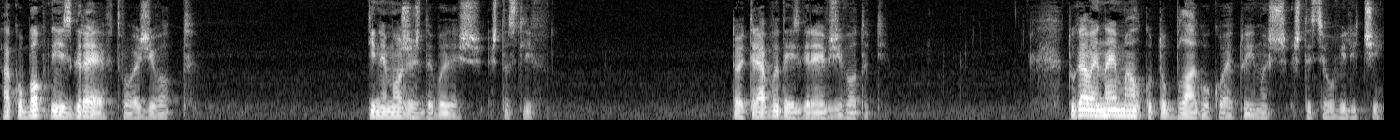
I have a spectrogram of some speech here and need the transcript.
Ако Бог не изгрее в твоя живот, ти не можеш да бъдеш щастлив. Той трябва да изгрее в живота ти. Тогава е най-малкото благо, което имаш, ще се увеличи.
